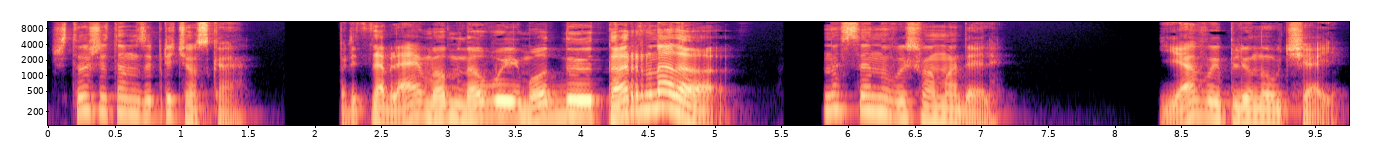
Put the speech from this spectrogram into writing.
что же там за прическа? Представляем вам новую модную торнадо! На сцену вышла модель. Я выплюнул чай.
